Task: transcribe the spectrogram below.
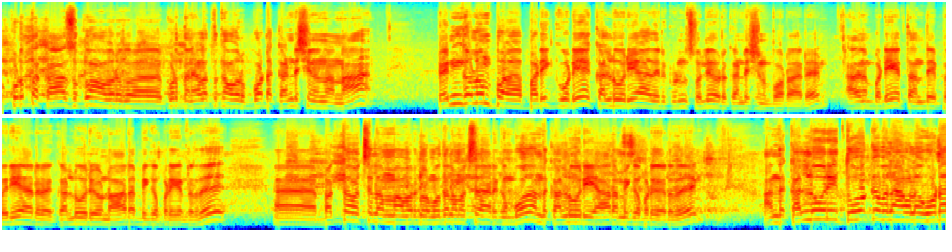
கொடுத்த காசுக்கும் அவர் கொடுத்த நிலத்துக்கும் அவர் போட்ட கண்டிஷன் என்னன்னா பெண்களும் ப படிக்கக்கூடிய கல்லூரியாக அது இருக்கணும்னு சொல்லி ஒரு கண்டிஷன் போடுறாரு. அதன்படியே தந்தை பெரியார் கல்லூரி ஒன்று ஆரம்பிக்கப்படுகின்றது. பக்தவச்சலம் அவர்கள் முதலமைச்சராக இருக்கும்போது அந்த கல்லூரி ஆரம்பிக்கப்படுகிறது. அந்த கல்லூரி துவக்க விழாவில் கூட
